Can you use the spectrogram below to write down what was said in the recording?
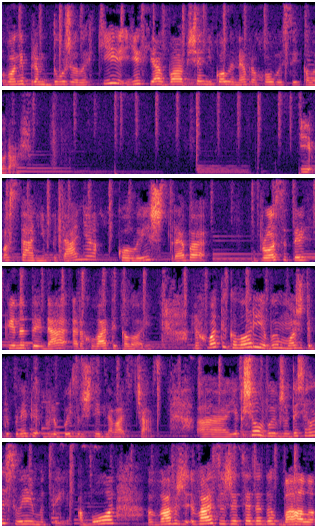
вони прям дуже легкі, їх я взагалі ніколи не враховую свій калораж. І останнє питання: коли ж треба бросити, кинути, да, рахувати калорії? Рахувати калорії ви можете припинити в будь-який зручний для вас час. Е, якщо ви вже досягли своєї мети, або вас, вже це задовбало,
